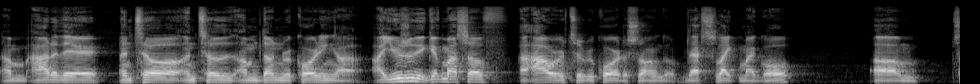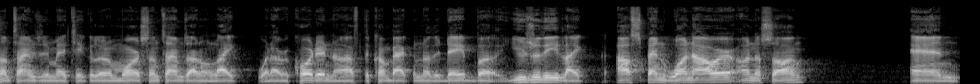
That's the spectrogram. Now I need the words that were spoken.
I'm out of there until until I'm done recording. I, I usually give myself an hour to record a song though. That's like my goal. Um, sometimes it may take a little more. Sometimes I don't like what I recorded and I have to come back another day. But usually, like, I'll spend one hour on a song and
